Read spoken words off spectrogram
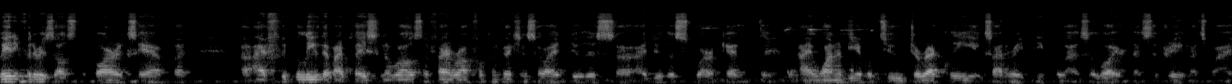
waiting for the results of the bar exam, but uh, I f- believe that my place in the world is to fight wrongful conviction. So I do this. Uh, I do this work, and I want to be able to directly exonerate people as a lawyer. That's the dream. That's why I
